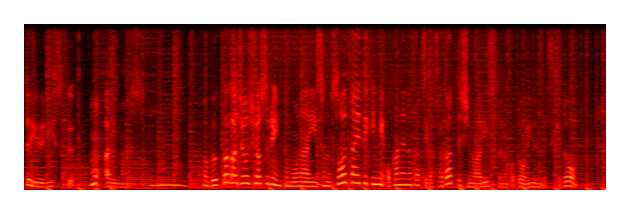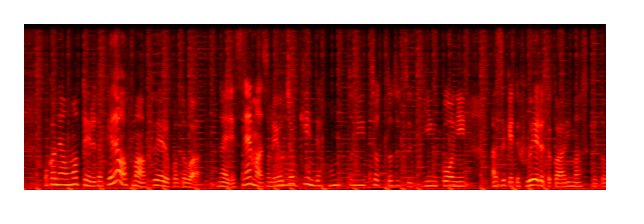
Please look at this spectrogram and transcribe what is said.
というリスクもあります、うん。まあ、物価が上昇するに伴いその相対的にお金の価値が下がってしまうリスクのことを言うんですけどお金を持っているだけではまあ増えることはないですね。まあその預貯金で本当にちょっとずつ銀行に預けて増えるとかありますけど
